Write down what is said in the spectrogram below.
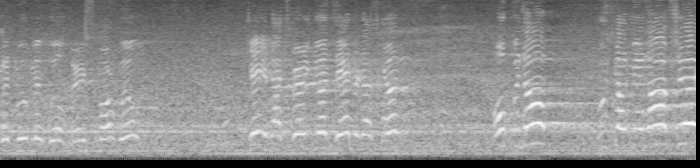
Good movement, Will. Very smart, Will. Jaden, that's very good. Xander, that's good. Open up. Who's going to be an option?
